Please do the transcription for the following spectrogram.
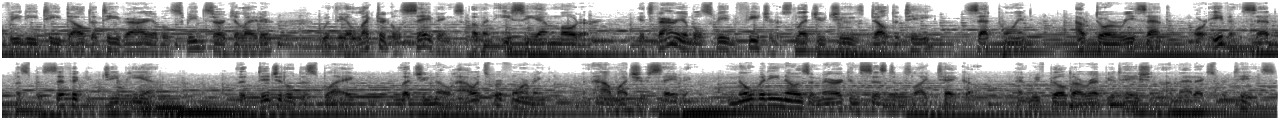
VDT Delta T variable speed circulator with the electrical savings of an ECM motor. Its variable speed features let you choose Delta T, set point, outdoor reset, or even set a specific GPM. The digital display lets you know how it's performing and how much you're saving. Nobody knows American systems like Taco, and we've built our reputation on that expertise.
